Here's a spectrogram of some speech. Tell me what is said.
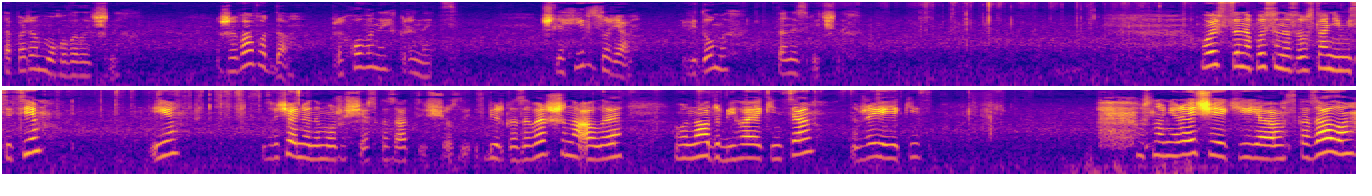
та перемогу величних, жива вода прихованих криниць, шляхів зоря відомих та незвичних. Ось це написано за останні місяці. І, звичайно, я не можу ще сказати, що збірка завершена, але вона добігає кінця. Вже є якісь основні речі, які я сказала,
